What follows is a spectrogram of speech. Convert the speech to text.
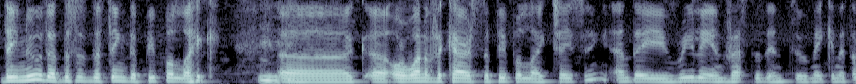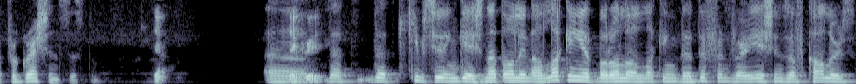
They knew that this is the thing that people like, mm-hmm. uh, uh, or one of the carrots that people like chasing, and they really invested into making it a progression system uh, that that keeps you engaged not only in unlocking it but also unlocking the different variations of colors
